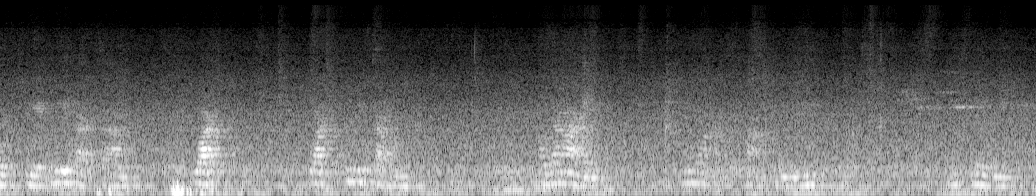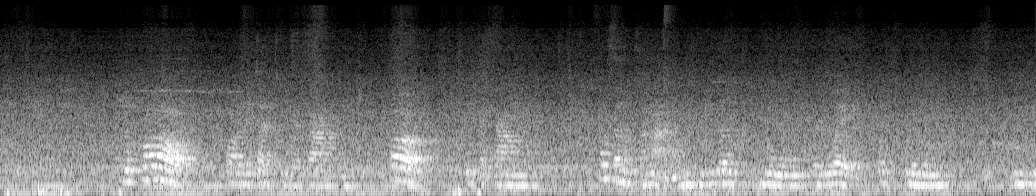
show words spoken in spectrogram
ตัวเคที่อาจจะวัดวัดพฤติกรรมเขาได้ที่ว่าอาจจะปรับตรงนี้นิดนึงแล้วก็ตอนจัดกิจกรรม ก็กิจกรรม ก็สนุกสนานบางทีก็ดูไปด้วยก็คุณบางที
